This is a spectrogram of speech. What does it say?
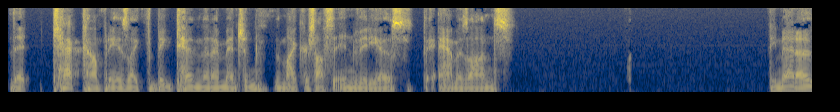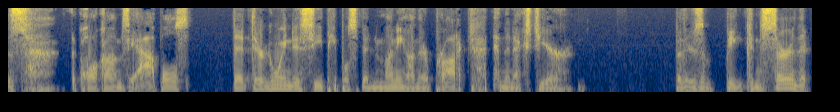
That tech companies like the big 10 that I mentioned, the Microsofts, the NVIDIAs, the Amazons, the Metas, the Qualcomms, the Apples, that they're going to see people spend money on their product in the next year. But there's a big concern that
